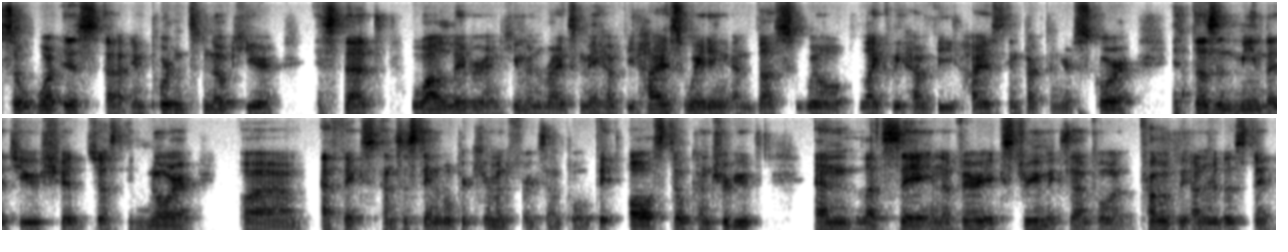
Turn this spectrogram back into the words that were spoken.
So what is uh, important to note here is that while labor and human rights may have the highest weighting and thus will likely have the highest impact on your score, it doesn't mean that you should just ignore um, ethics and sustainable procurement, for example. They all still contribute. And let's say in a very extreme example, and probably unrealistic,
